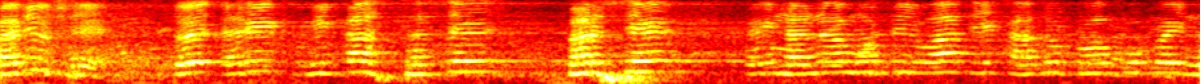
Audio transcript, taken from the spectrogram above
કર્યું છે, તો એ દરેક વિકાસ થશે, કરશે. કઈ નાના મોટી વાત, એક આદુ ટોપું કઈ ન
